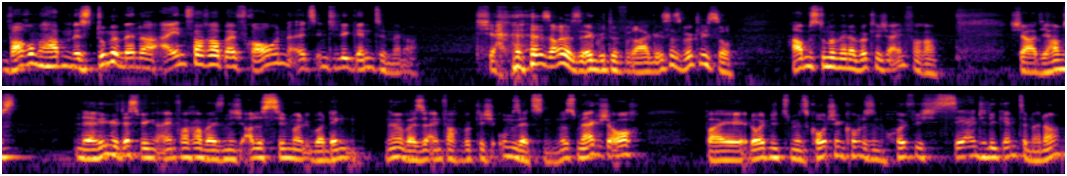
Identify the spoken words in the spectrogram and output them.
Warum haben es dumme Männer einfacher bei Frauen als intelligente Männer? Tja, das ist auch eine sehr gute Frage. Ist das wirklich so? Haben es dumme Männer wirklich einfacher? Tja, die haben es in der Regel deswegen einfacher, weil sie nicht alles zehnmal überdenken. Ne? Weil sie einfach wirklich umsetzen. Das merke ich auch bei Leuten, die zu mir ins Coaching kommen. Das sind häufig sehr intelligente Männer,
